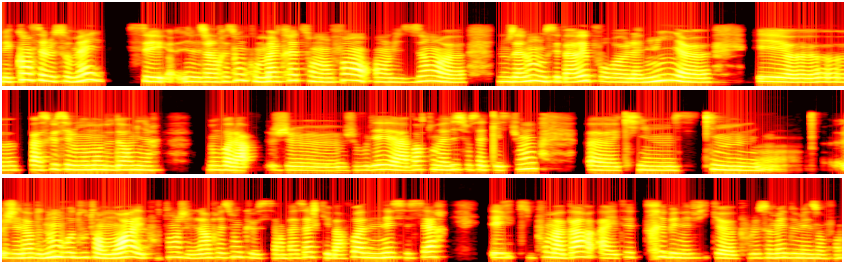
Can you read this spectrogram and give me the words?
Mais quand c'est le sommeil, c'est j'ai l'impression qu'on maltraite son enfant en lui disant, «Nous allons nous séparer pour, la nuit, et parce que c'est le moment de dormir». Donc voilà, je, voulais avoir ton avis sur cette question euh, qui, me, génère de nombreux doutes en moi et pourtant j'ai l'impression que c'est un passage qui est parfois nécessaire et qui pour ma part a été très bénéfique euh, pour le sommeil de mes enfants.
